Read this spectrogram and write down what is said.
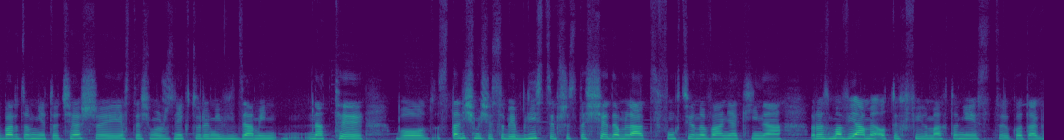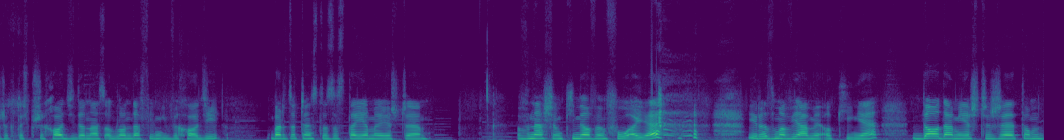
bardzo mnie to cieszy. Jesteśmy już z niektórymi widzami na ty, bo staliśmy się sobie bliscy przez te 7 lat funkcjonowania kina. Rozmawiamy o tych filmach. To nie jest tylko tak, że ktoś przychodzi do nas, ogląda film i wychodzi. Bardzo często zostajemy jeszcze w naszym kinowym foyer i rozmawiamy o kinie. Dodam jeszcze, że tą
